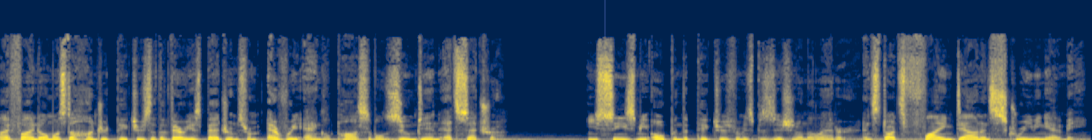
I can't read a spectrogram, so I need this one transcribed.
I find almost a hundred pictures of the various bedrooms from every angle possible, zoomed in, etc. He sees me open the pictures from his position on the ladder and starts flying down and screaming at me.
